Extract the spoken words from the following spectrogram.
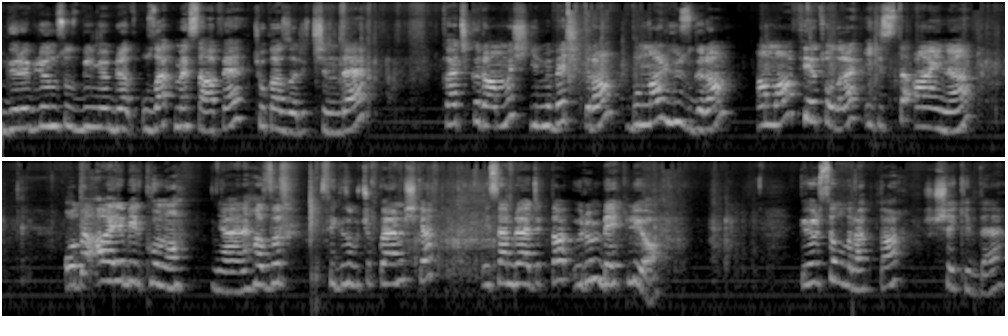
Görebiliyor musunuz bilmiyorum biraz uzak mesafe. Çok az var içinde. Kaç grammış? 25 gram. Bunlar 100 gram. Ama fiyat olarak ikisi de aynı. O da ayrı bir konu. Yani hazır 8,5 vermişken insan birazcık daha ürün bekliyor. Görsel olarak da şu şekilde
